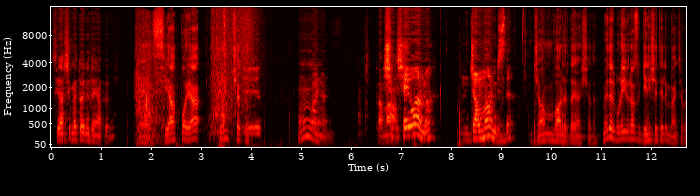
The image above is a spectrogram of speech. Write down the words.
Siyah çimentoyu neden yapıyorsunuz? Ee, siyah boya, kum, çakıl. e, Hmm. Aynen. Tamam. Şimdi şey var mı? Cam var mı bizde? Cam vardır dayı aşağıda. Ali burayı biraz bir genişletelim bence be.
